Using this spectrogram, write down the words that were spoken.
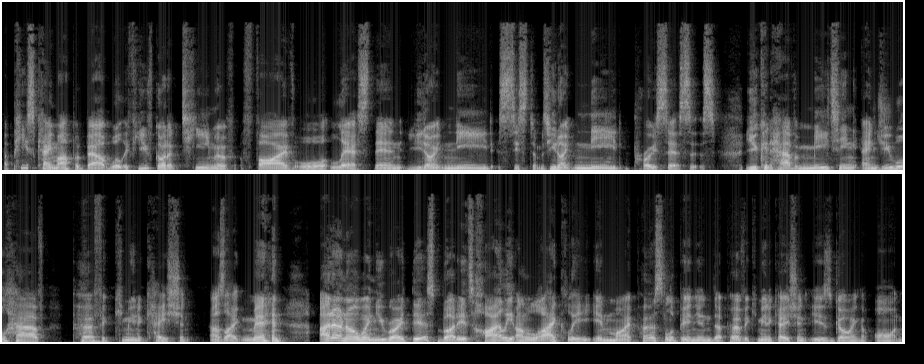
a piece came up about well, if you've got a team of five or less, then you don't need systems, you don't need processes. You can have a meeting and you will have perfect communication. I was like, man, I don't know when you wrote this, but it's highly unlikely, in my personal opinion, that perfect communication is going on.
